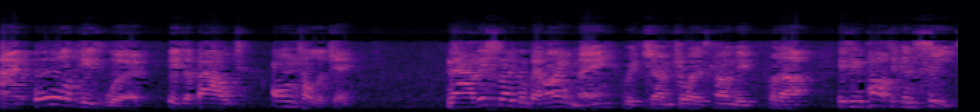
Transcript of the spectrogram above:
And all of his work is about ontology. Now, this slogan behind me, which um, Troy has kindly put up, is in part a conceit,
